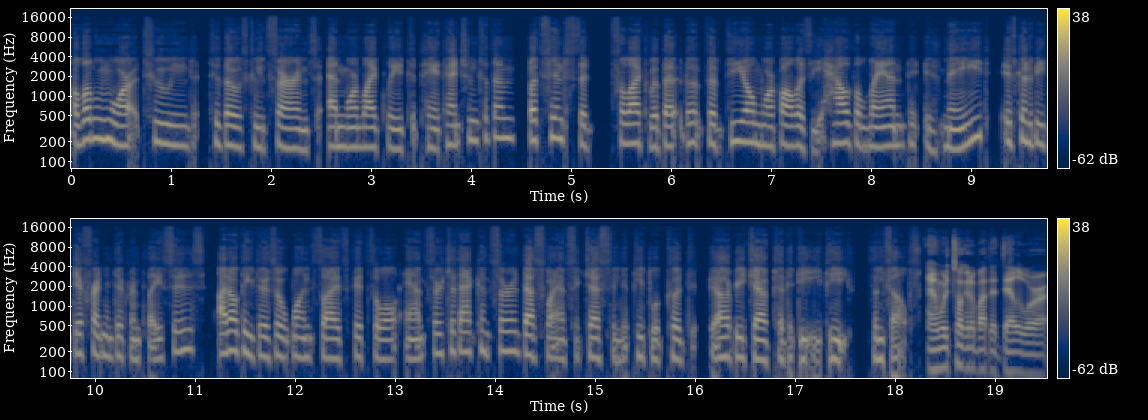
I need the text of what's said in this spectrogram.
a little more attuned to those concerns and more likely to pay attention to them. But since the select with the, the, the, geomorphology, how the land is made, is going to be different in different places. I don't think there's a one size fits all answer to that concern. That's why I'm suggesting that people could uh, reach out to the DEP themselves. And we're talking about the Delaware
